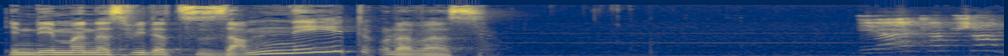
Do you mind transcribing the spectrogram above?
indem man das wieder zusammennäht oder was? Ja, ich glaube schon.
